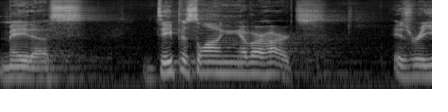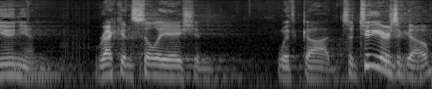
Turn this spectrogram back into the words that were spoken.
made us. Deepest longing of our hearts is reunion, reconciliation with God. So, two years ago,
